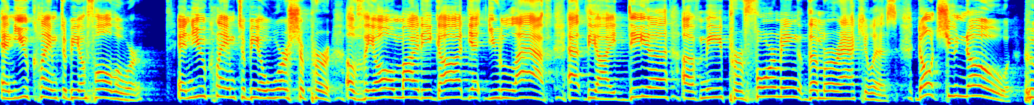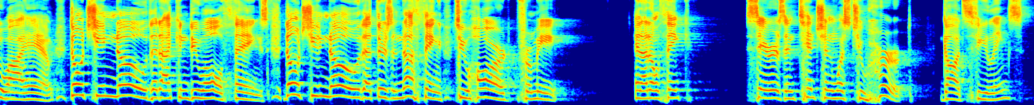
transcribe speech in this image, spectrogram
And you claim to be a follower and you claim to be a worshiper of the Almighty God, yet you laugh at the idea of me performing the miraculous. Don't you know who I am? Don't you know that I can do all things? Don't you know that there's nothing too hard for me? And I don't think Sarah's intention was to hurt God's feelings,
